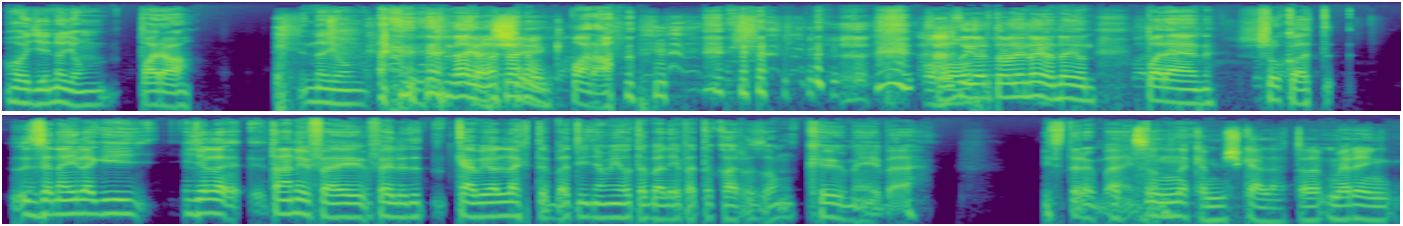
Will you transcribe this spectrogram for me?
hogy nagyon para, nagyon, nagyon, nagyon para. Azt akartam mondani, nagyon-nagyon parán sokat zeneileg így, így a le, talán ő fej, fejlődött kb. a legtöbbet így, amióta belépett a Karzon kőmébe. Itt török Hát nekem is kellett, mert én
